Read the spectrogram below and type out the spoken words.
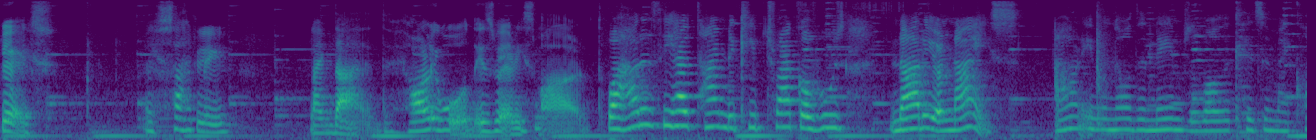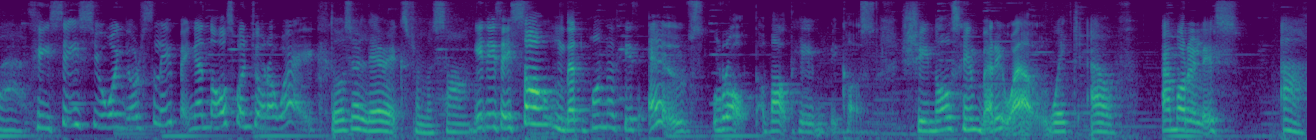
Yes. Exactly like that. Hollywood is very smart. Well, how does he have time to keep track of who's naughty or nice? I don't even know the names of all the kids in my class. He sees you when you're sleeping and knows when you're awake. Those are lyrics from a song. It is a song that one of his elves wrote about him because she knows him very well. Which elf? Amaryllis. Ah,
